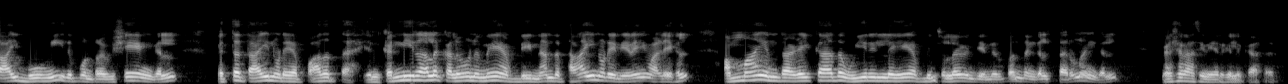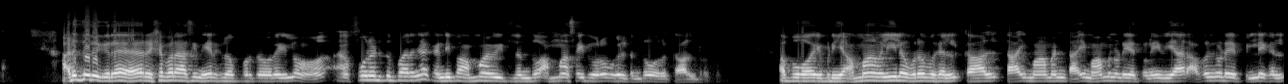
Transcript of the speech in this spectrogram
தாய் பூமி இது போன்ற விஷயங்கள் பெத்த தாயினுடைய பாதத்தை என் கண்ணீரால கழுவணுமே அப்படின்னு அந்த தாயினுடைய நினைவாளிகள் அம்மா என்று அழைக்காத உயிரில்லையே அப்படின்னு சொல்ல வேண்டிய நிர்பந்தங்கள் தருணங்கள் மேஷராசி நேர்களுக்காக இருக்கும். அடுத்து இருக்கிற ரிஷபராசி நேர்களை பொறுத்தவரையிலும் ஃபோன் எடுத்து பாருங்க. கண்டிப்பா அம்மா வீட்ல இருந்தோ அம்மா சைடு உறவுகள்ட்ட இருந்தோ ஒரு கால் இருக்கும். அப்போ இப்படி அம்மா வெளியில உறவுகள் கால் தாய் மாமன் தாய் மாமனுடைய துணைவியார் அவர்களுடைய பிள்ளைகள்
